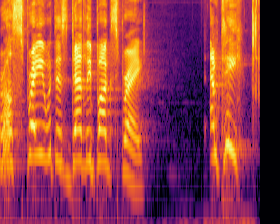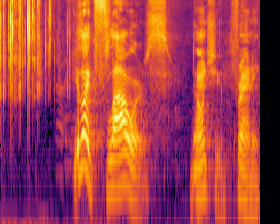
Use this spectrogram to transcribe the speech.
or I'll spray you with this deadly bug spray. Empty. You like flowers, don't you, Franny?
